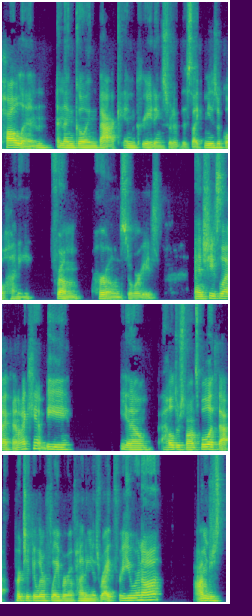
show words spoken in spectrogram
pollen and then going back and creating sort of this like musical honey from her own stories. And she's like, and I can't be, you know, held responsible if that particular flavor of honey is right for you or not. I'm just,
